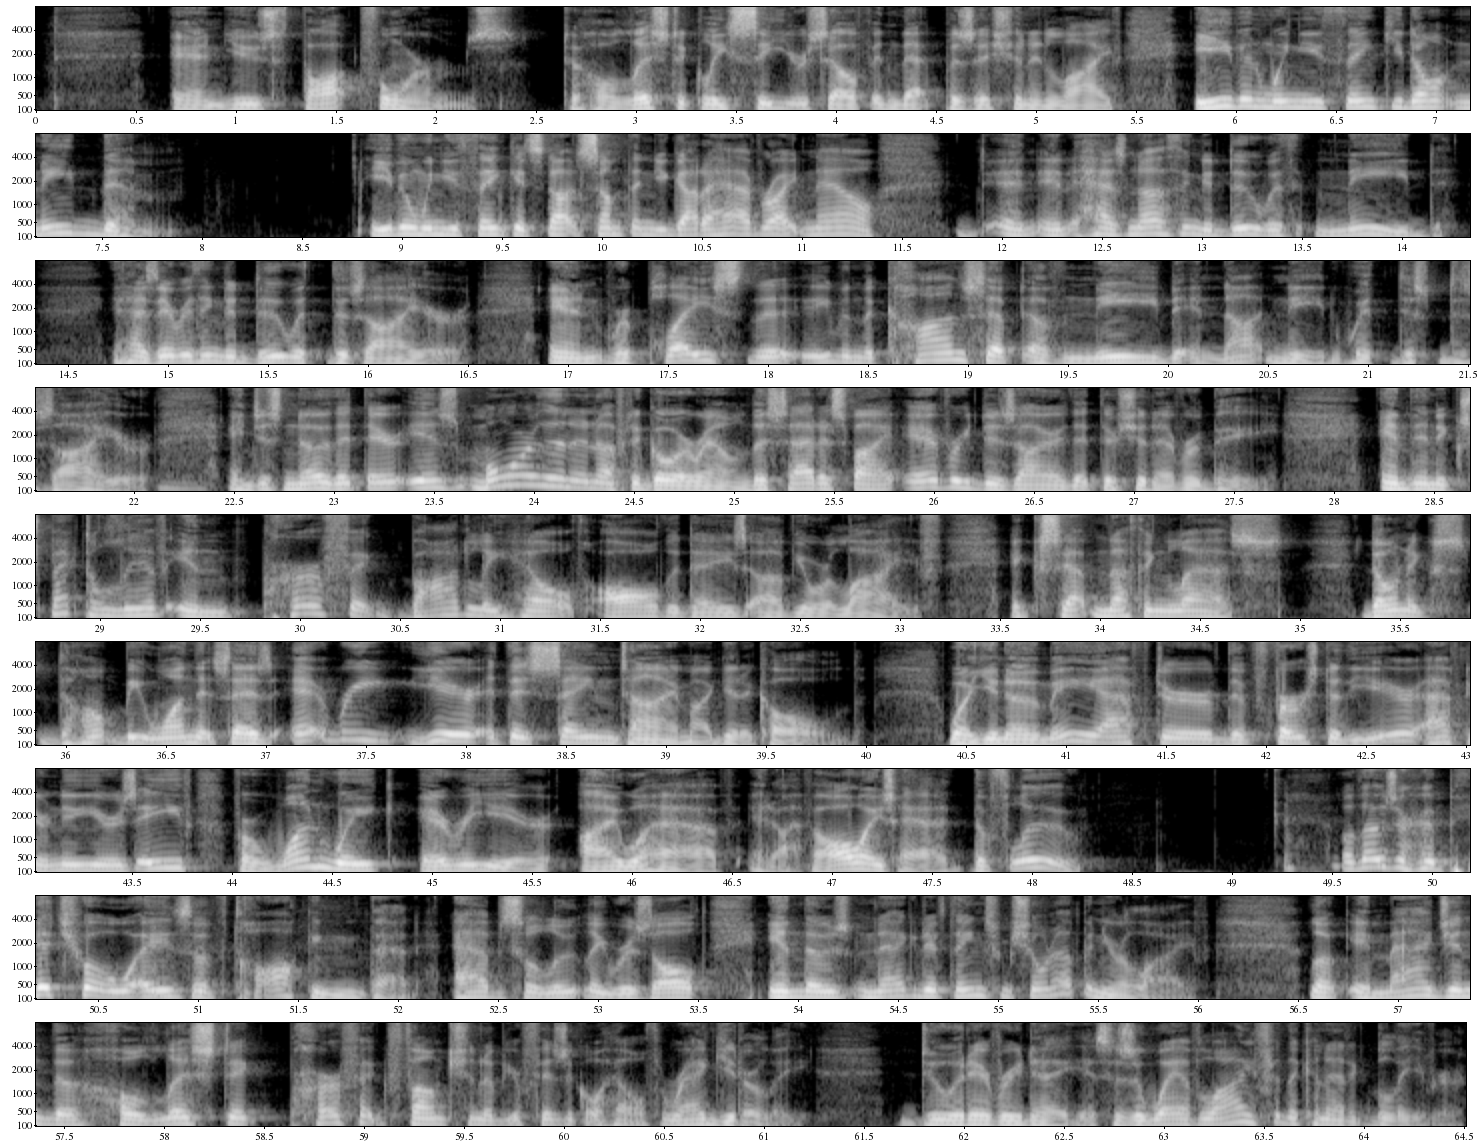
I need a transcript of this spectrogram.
and use thought forms to holistically see yourself in that position in life, even when you think you don't need them. Even when you think it's not something you got to have right now, and it has nothing to do with need. It has everything to do with desire. And replace the even the concept of need and not need with just desire. And just know that there is more than enough to go around to satisfy every desire that there should ever be. And then expect to live in perfect bodily health all the days of your life. Accept nothing less. Don't ex- don't be one that says every year at this same time I get a cold. Well, you know me, after the first of the year, after New Year's Eve, for one week every year, I will have, and I've always had, the flu. Well, those are habitual ways of talking that absolutely result in those negative things from showing up in your life. Look, imagine the holistic, perfect function of your physical health regularly. Do it every day. This is a way of life for the kinetic believer.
